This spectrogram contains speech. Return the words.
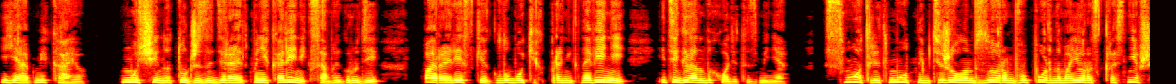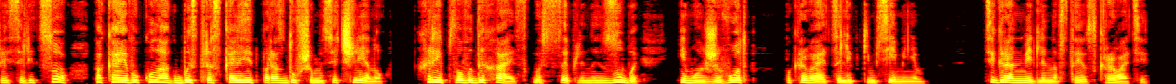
и я обмикаю. Мужчина тут же задирает мне колени к самой груди. Пара резких глубоких проникновений, и Тигран выходит из меня смотрит мутным тяжелым взором в упор на мое раскрасневшееся лицо, пока его кулак быстро скользит по раздувшемуся члену, хрипло выдыхает сквозь сцепленные зубы, и мой живот покрывается липким семенем. Тигран медленно встает с кровати.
